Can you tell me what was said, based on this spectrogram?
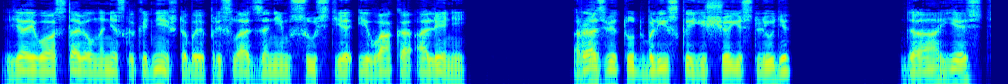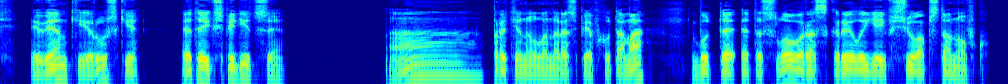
Я его оставил на несколько дней, чтобы прислать за ним с устья и вака оленей. Разве тут близко еще есть люди? Да, есть. Эвенки и русские. Это экспедиция. А, -а, -а протянула нараспев Хутама, будто это слово раскрыло ей всю обстановку.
